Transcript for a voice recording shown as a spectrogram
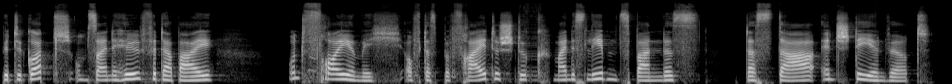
Bitte Gott um seine Hilfe dabei und freue mich auf das befreite Stück meines Lebensbandes, das da entstehen wird.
